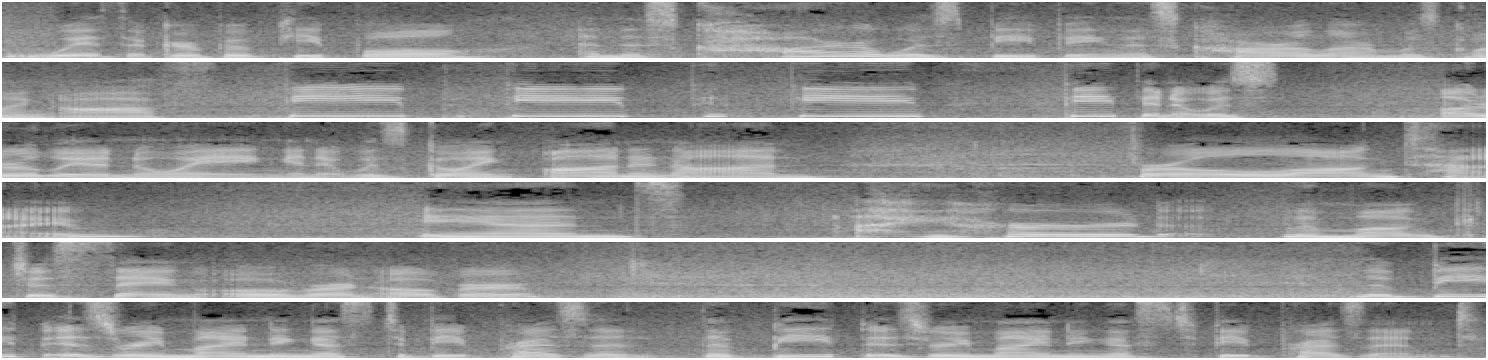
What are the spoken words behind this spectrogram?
with a group of people, and this car was beeping. This car alarm was going off beep, beep, beep, beep. And it was utterly annoying. And it was going on and on for a long time. And I heard the monk just saying over and over The beep is reminding us to be present. The beep is reminding us to be present.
